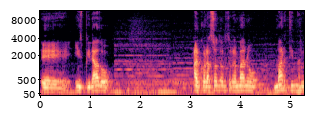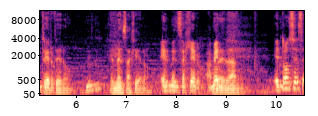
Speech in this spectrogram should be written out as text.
eh, inspirado al corazón de nuestro hermano Martín Lutero, el mensajero. el mensajero. Amén. Entonces,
